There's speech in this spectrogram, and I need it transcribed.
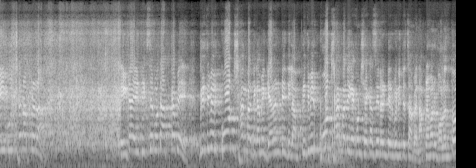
এই বুঝছেন আপনারা? এইটা এথিক্সের মধ্যে আটকাবে? পৃথিবীর কোন সাংবাদিক আমি গ্যারান্টি দিলাম পৃথিবীর কোন সাংবাদিক এখন শেখ হাসিনার ইন্টারভিউ নিতে চাবেন? আপনি আমার বলেন তো।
